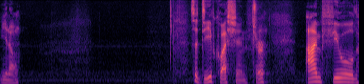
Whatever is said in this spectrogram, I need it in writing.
you know? It's a deep question. Sure. I'm fueled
